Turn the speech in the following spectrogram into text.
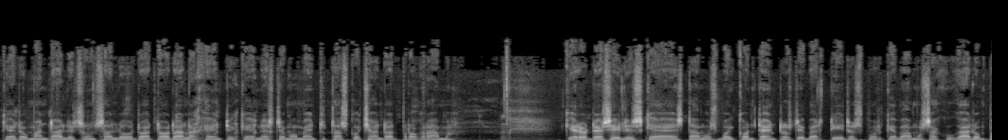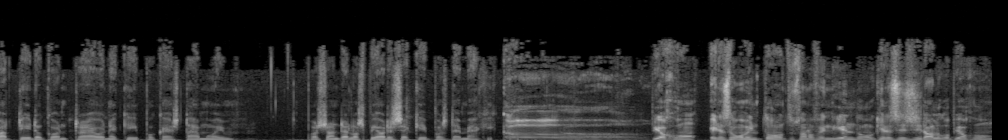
Quiero mandarles un saludo a toda la gente que en este momento está escuchando el programa. Quiero decirles que estamos muy contentos, divertidos, porque vamos a jugar un partido contra un equipo que está muy... Pues son de los peores equipos de México. Piojo, en ese momento te están ofendiendo. ¿Quieres decir algo, Piojo?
